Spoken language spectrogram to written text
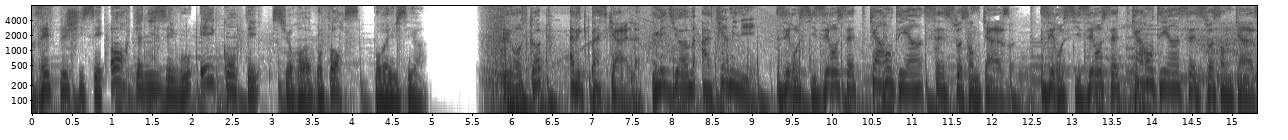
réfléchissez, organisez-vous et comptez sur euh, vos forces pour réussir. L'horoscope avec Pascal, médium à Firmini. 06 07 41 16 75. 06 07 41 16 75.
